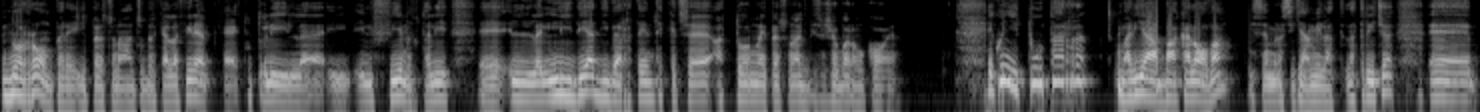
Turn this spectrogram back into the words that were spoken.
non rompere il personaggio, perché alla fine è tutto lì il, il, il film, è tutta lì eh, l'idea divertente che c'è attorno ai personaggi di Sasha Baron Cohen. E quindi Tutar, Maria Bakalova, mi sembra si chiami l'attrice, eh,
